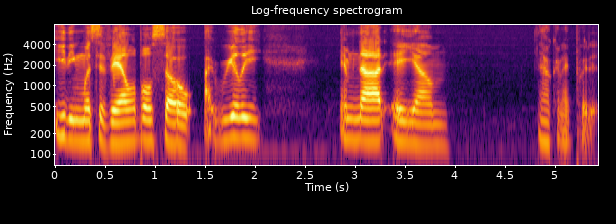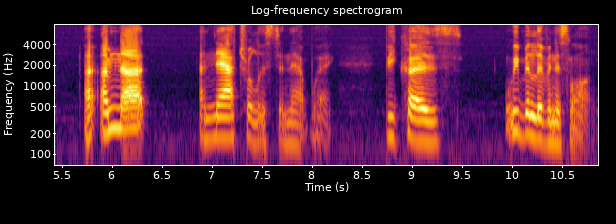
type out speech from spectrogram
eating what's available. So I really am not a um, how can I put it? I, I'm not a naturalist in that way because we've been living this long.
